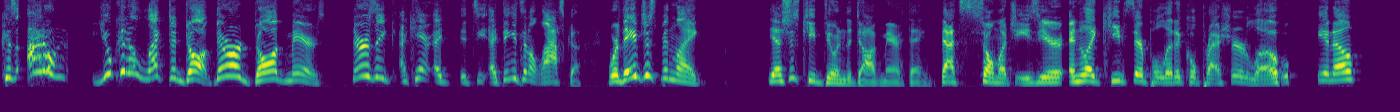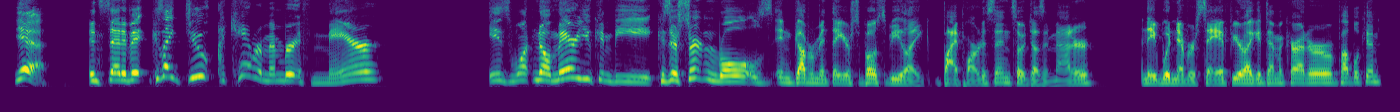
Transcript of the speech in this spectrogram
because I don't. You can elect a dog. There are dog mayors. There's a I can't. I, it's I think it's in Alaska where they've just been like, yeah, let's just keep doing the dog mayor thing. That's so much easier and like keeps their political pressure low. You know Yeah, instead of it because I do I can't remember if mayor is one no mayor you can be because there's certain roles in government that you're supposed to be like bipartisan so it doesn't matter and they would never say if you're like a Democrat or a Republican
